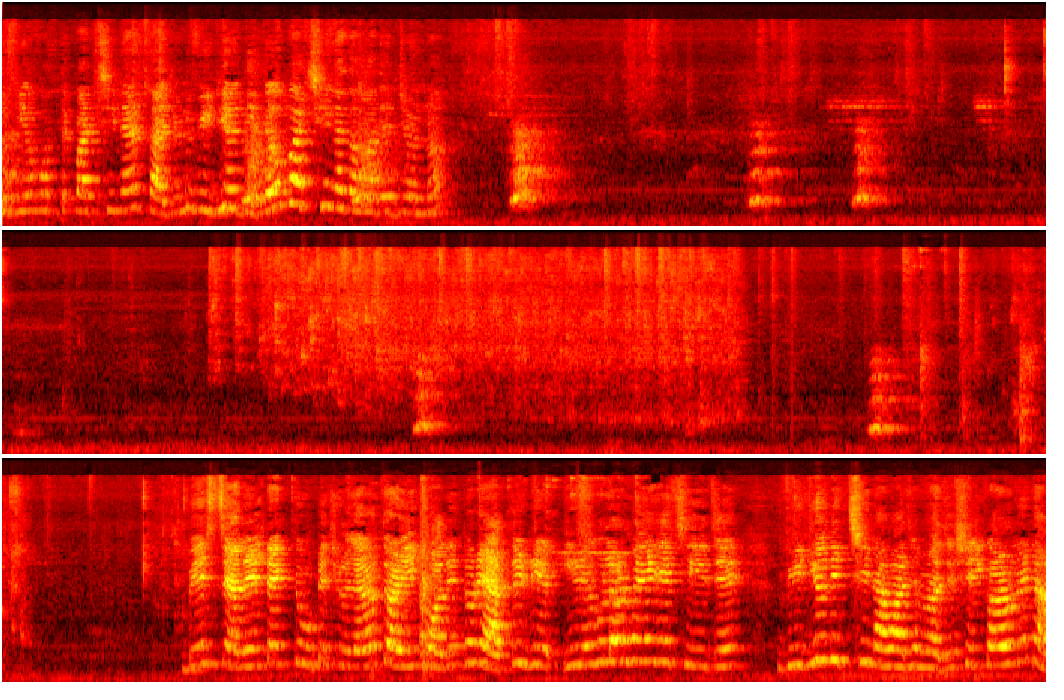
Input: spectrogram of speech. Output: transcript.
ভিডিও করতে পারছি না, তাই জন্য ভিডিও দিতেও পারছি না তোমাদের জন্য। বেশ চ্যানেলটা একটু উঠেছিল, জানো তো? আর এই কদিন ধরে এত ইরেগুলার হয়ে গেছি যে ভিডিও দিচ্ছি না মাঝে মাঝে, সেই কারণে না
